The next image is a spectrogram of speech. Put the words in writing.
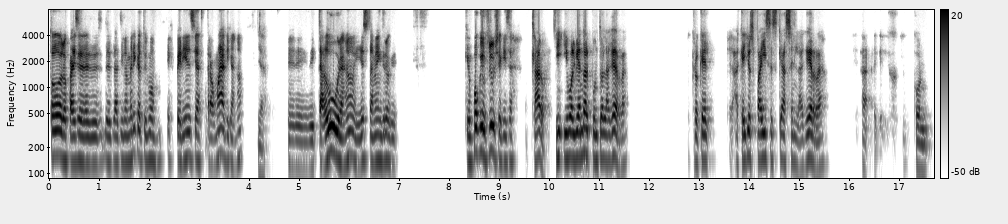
todos los países de, Latinoamérica tuvimos experiencias traumáticas, ¿no? Ya. De, dictaduras, ¿no? Y eso también creo que, que un poco influye quizás. Claro, y volviendo al punto de la guerra, creo que aquellos países que hacen la guerra ah, con,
